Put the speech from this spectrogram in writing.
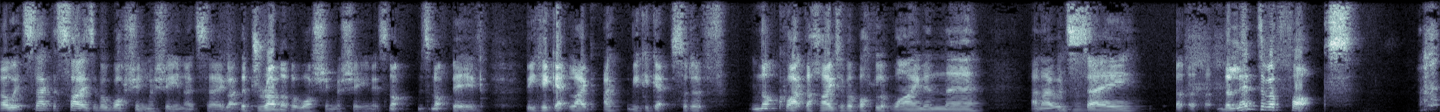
Oh, it's like the size of a washing machine, I'd say, like the drum of a washing machine. It's not, it's not big, but you could get like, I, you could get sort of not quite the height of a bottle of wine in there, and I would say uh, uh, the length of a fox.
